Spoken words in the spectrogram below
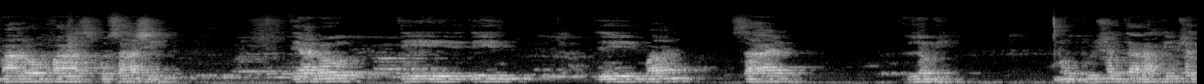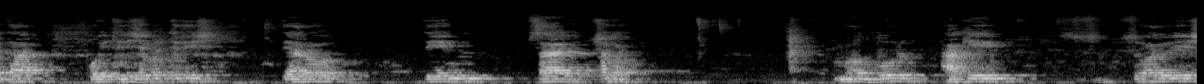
বারো, পাঁচ, পঁচাশি। তেরো, তিন তিন তিন, পাঁচ চার জমি মকবুল সর্দার, হাকিম সর্দার, পঁয়ত্রিশ, একত্রিশ, তেরো, তিন, চার শতক মকবুল হাকিম, চুয়াল্লিশ,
